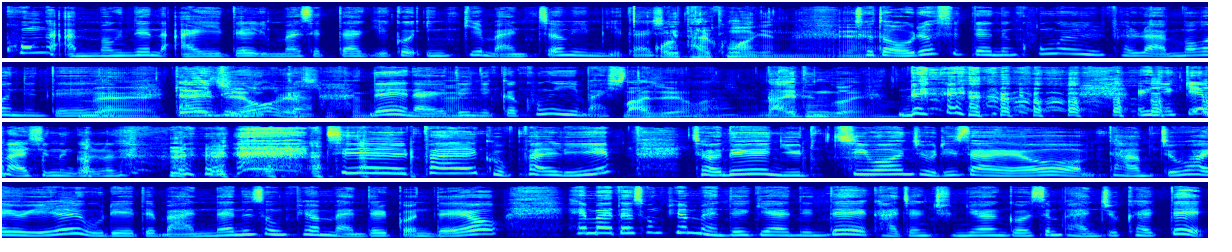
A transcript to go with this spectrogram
콩 안 먹는 아이들 입맛에 딱이고 인기 만점입니다. 거의 달콤하겠네. 예. 저도 어렸을 때는 콩을 별로 안 먹었는데 네. 깨지요. 어렸을. 네, 나이 네. 드니까 콩이 맛있어요. 맞아요, 맞아요. 나이 든 거예요. 네. 그냥 꽤 맛있는 걸로. 7898님. 저는 유치원 조리사예요. 다음 주 화요일 우리 애들 만나는 송편 만들 건데요. 해마다 송편 만들기 하는데 가장 중요한 것은 반죽할 때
